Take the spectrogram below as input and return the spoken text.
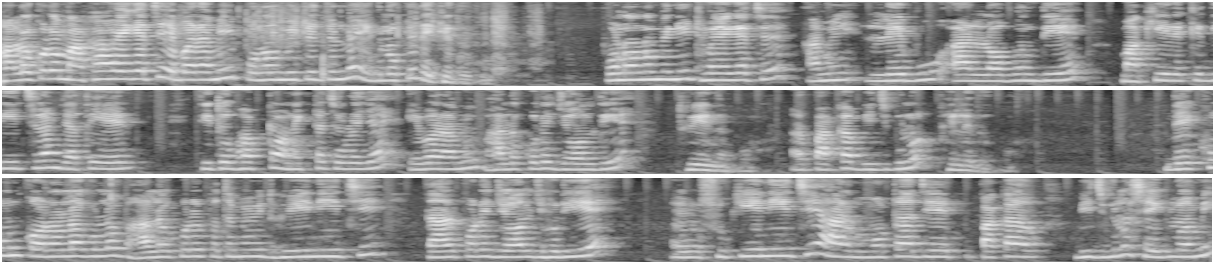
ভালো করে মাখা হয়ে গেছে, এবার আমি পনেরো মিনিটের জন্য এগুলোকে রেখে দেবো। পনেরো মিনিট হয়ে গেছে, আমি লেবু আর লবণ দিয়ে মাখিয়ে রেখে দিয়েছিলাম যাতে এর তিতো ভাবটা অনেকটা চলে যায়, এবার আমি ভালো করে জল দিয়ে ধুয়ে নেব আর পাকা বীজগুলো ফেলে দেবো। দেখুন করলাগুলো ভালো করে প্রথমে আমি ধুয়ে নিয়েছি, তারপরে জল ঝরিয়ে শুকিয়ে নিয়েছি আর মোটা যে পাকা বীজগুলো সেইগুলো আমি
